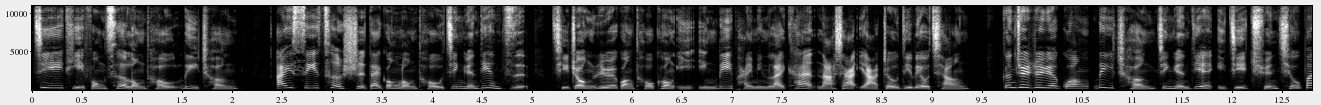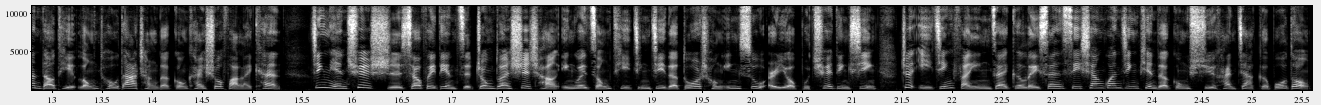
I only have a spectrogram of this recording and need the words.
记忆体封测龙头力成。IC 测试代工龙头金源电子，其中日月光投控以盈利排名来看，拿下亚洲第六强。根据日月光、力成、晶圆电以及全球半导体龙头大厂的公开说法来看，今年确实消费电子终端市场因为总体经济的多重因素而有不确定性，这已经反映在各类三 C 相关晶片的供需和价格波动。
